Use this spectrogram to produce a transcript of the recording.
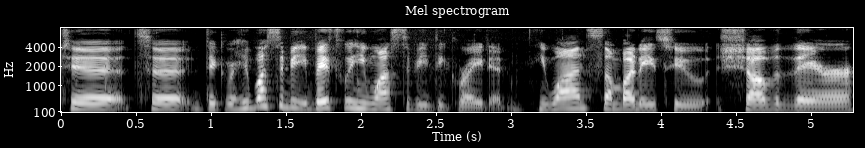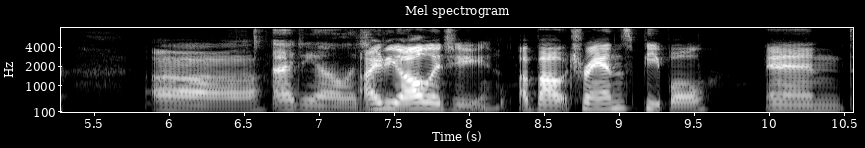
To to degrade, he wants to be basically he wants to be degraded. He wants somebody to shove their uh, Ideology. ideology about trans people and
